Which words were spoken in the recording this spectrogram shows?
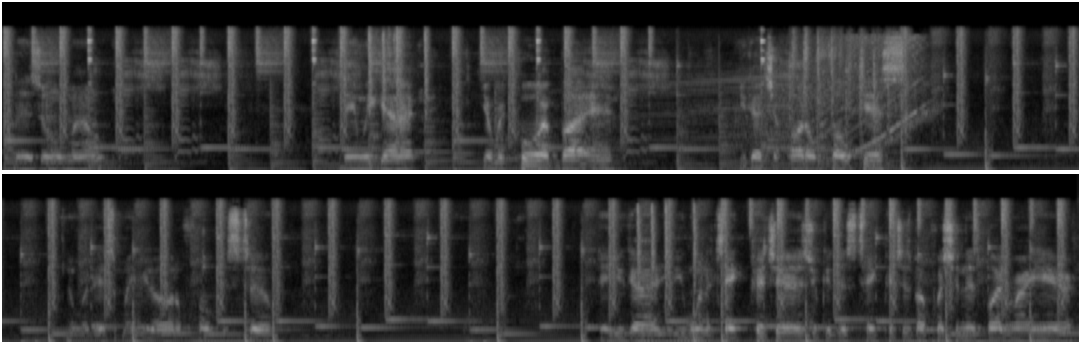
then zoom out. Then we got your record button. You got your autofocus. Oh, this might be the autofocus too. Then you got, if you want to take pictures, you could just take pictures by pushing this button right here.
